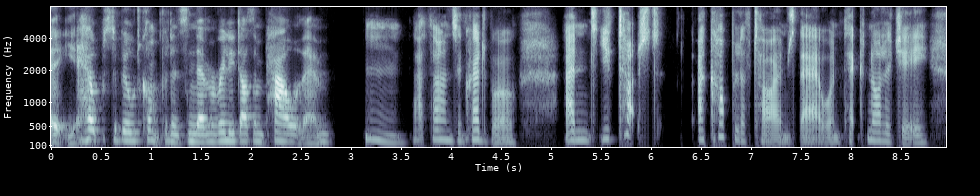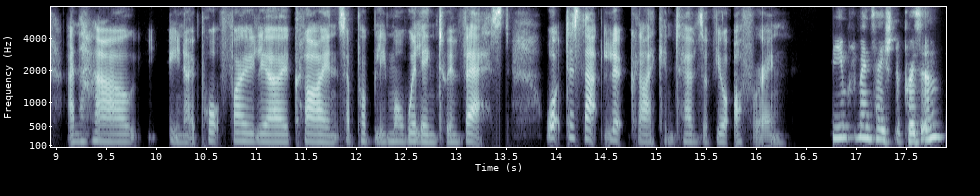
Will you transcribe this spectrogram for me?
it helps to build confidence in them and really does empower them. Mm, that sounds incredible. And you've touched a couple of times there on technology and how you know portfolio clients are probably more willing to invest what does that look like in terms of your offering the implementation of Prism,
